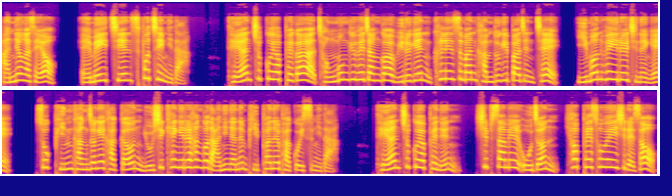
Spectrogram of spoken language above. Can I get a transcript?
안녕하세요. MHN 스포츠입니다. 대한축구협회가 정몽규 회장과 위르겐 클린스만 감독이 빠진 채 임원 회의를 진행해 속 빈 강정에 가까운 요식 행위를 한 것 아니냐는 비판을 받고 있습니다. 대한축구협회는 13일 오전 협회 소회의실에서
